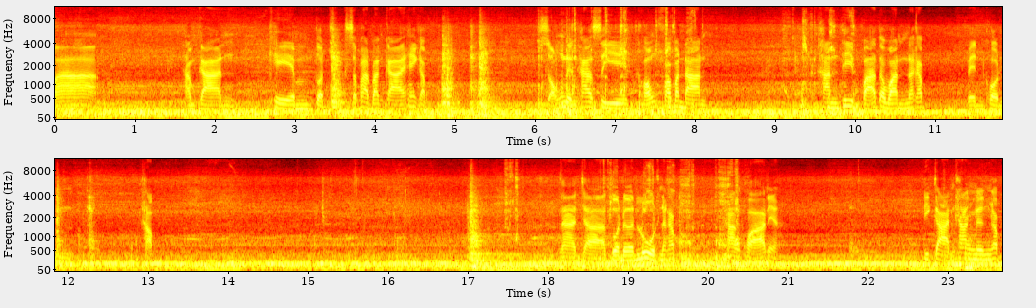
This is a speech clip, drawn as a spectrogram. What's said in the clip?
มาทำการเคมตรวจเช็คสภาพร่างกายให้กับ 2154 ของฟ้าบันดาล คันที่ป๋าตะวันนะครับ เป็นคนขับ น่าจะตัวเดินลูดนะครับ ข้างขวาเนี่ยพิการข้างหนึ่งครับ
